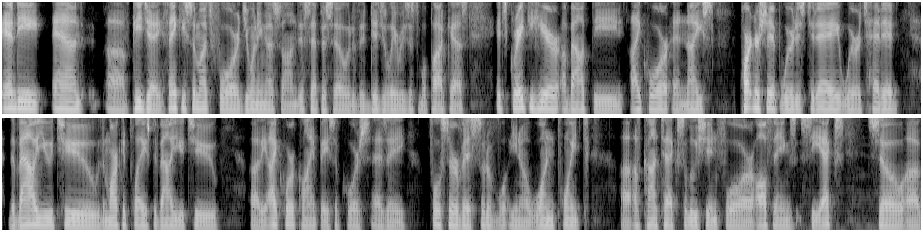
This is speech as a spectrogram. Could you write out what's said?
Andy and uh, PJ, thank you so much for joining us on this episode of the Digitally Irresistible podcast. It's great to hear about the iQor and NICE partnership, where it is today, where it's headed the value to the marketplace, the value to uh, the iQor client base, of course, as a full service sort of you know one point uh, of contact solution for all things CX. So uh,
